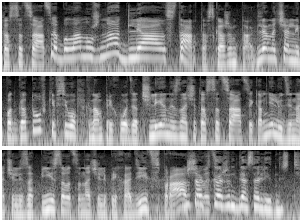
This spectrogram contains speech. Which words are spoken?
Ассоциация была нужна для старта, скажем так, для начальной подготовки всего. К нам приходят члены, значит, ассоциации, ко мне люди начали записываться, начали приходить, спрашивать. Ну, так скажем, для солидности.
